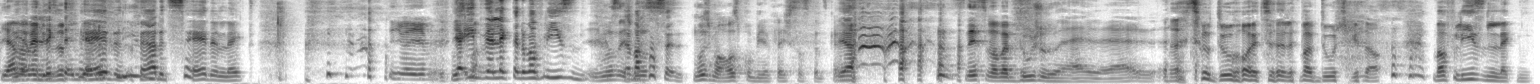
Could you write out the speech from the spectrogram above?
Ja, Wie aber er wer diese leckt gerne Pferde, Fliesen? Pferdezähne leckt. Ich, ich, ich Ja, eben, wer leckt denn über Fliesen? ich muss, ich muss, das denn? muss ich mal ausprobieren, vielleicht ist das ganz geil. Ja, Das nächste Mal beim Duschen. du, du heute beim Duschen, genau. Mal Fliesen lecken.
